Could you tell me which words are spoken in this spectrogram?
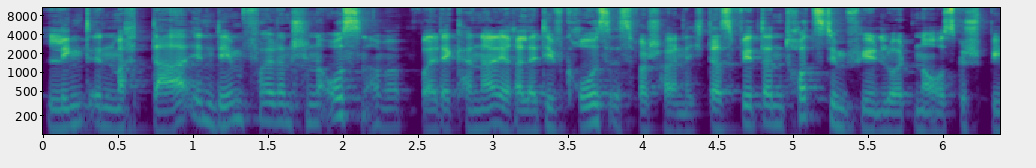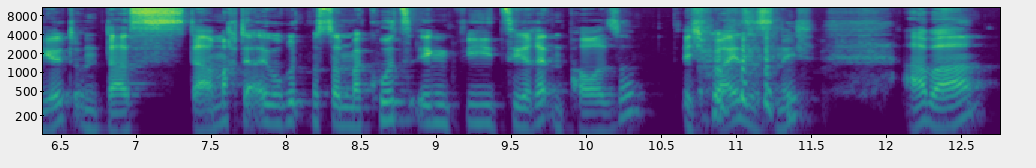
LinkedIn macht da in dem Fall dann schon eine Ausnahme, weil der Kanal ja relativ groß ist wahrscheinlich. Das wird dann trotzdem vielen Leuten ausgespielt und das, da macht der Algorithmus dann mal kurz irgendwie Zigarettenpause. Ich weiß es nicht. Aber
